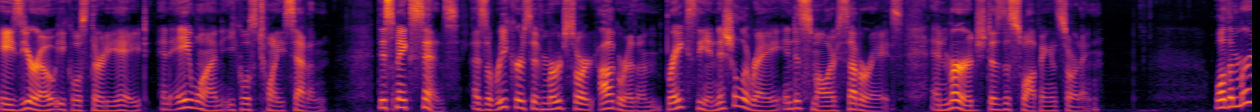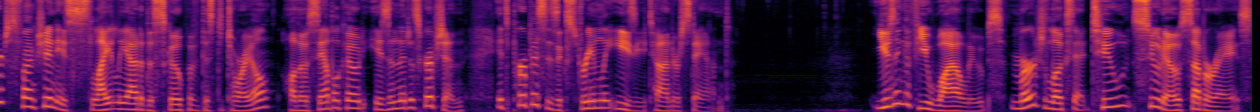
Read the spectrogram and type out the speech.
A0 equals 38 and A1 equals 27. This makes sense, as the recursive merge sort algorithm breaks the initial array into smaller subarrays, and merge does the swapping and sorting. While the merge function is slightly out of the scope of this tutorial, although sample code is in the description, its purpose is extremely easy to understand. Using a few while loops, merge looks at two pseudo subarrays,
